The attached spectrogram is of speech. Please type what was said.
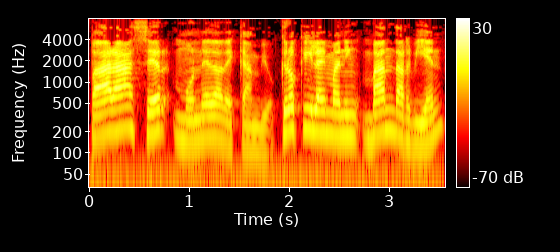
para ser moneda de cambio. Creo que Eli Manning va a andar bien.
